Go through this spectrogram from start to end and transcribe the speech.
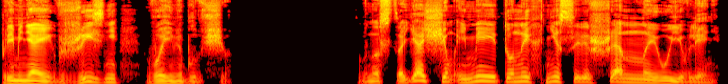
применяя их в жизни во имя будущего. В настоящем имеет он их несовершенное уявление,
